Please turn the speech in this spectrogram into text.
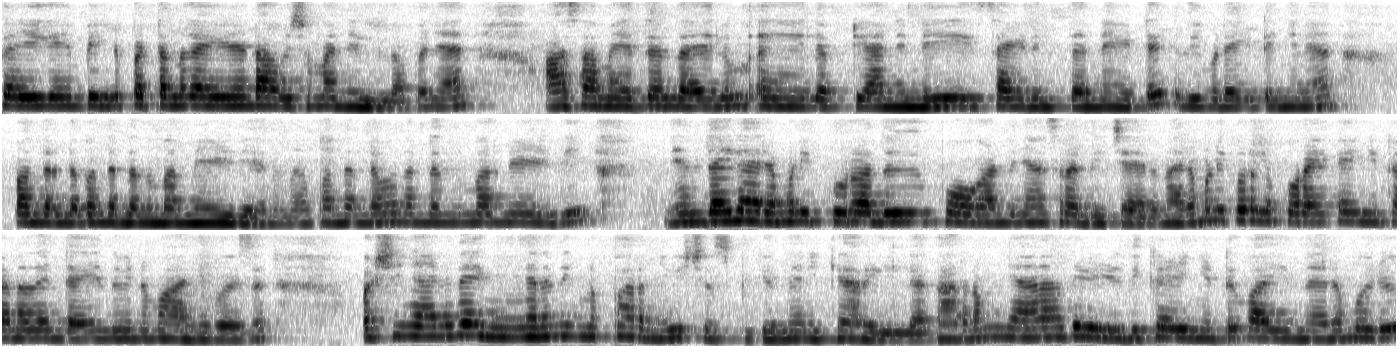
കഴിയുകയും പിന്നെ പെട്ടെന്ന് കഴിയേണ്ട ആവശ്യം വന്നില്ലല്ലോ. അപ്പോൾ ഞാൻ ആ സമയത്ത് എന്തായാലും ലെഫ്റ്റ് ഹാൻഡിന്റെ ഈ സൈഡിൽ തന്നെ ആയിട്ട് ഇതിവിടെ ഇട്ട് ഇങ്ങനെ പന്ത്രണ്ട് പന്ത്രണ്ട് എന്ന് പറഞ്ഞ് എഴുതിയായിരുന്നു. പന്ത്രണ്ട് പന്ത്രണ്ട് എന്ന് പറഞ്ഞ് എഴുതി എന്തായാലും അരമണിക്കൂർ അത് പോകാണ്ട് ഞാൻ ശ്രദ്ധിച്ചായിരുന്നു. അരമണിക്കൂറല്ല കുറേ കഴിഞ്ഞിട്ടാണ് അത് നിന്ന് പിന്നെ മാഞ്ഞു പോയത്. പക്ഷെ ഞാനിത് എങ്ങനെ നിങ്ങൾ പറഞ്ഞ് വിശ്വസിപ്പിക്കുമെന്ന് എനിക്കറിയില്ല. കാരണം ഞാൻ അത് എഴുതി കഴിഞ്ഞിട്ട് വൈകുന്നേരം ഒരു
